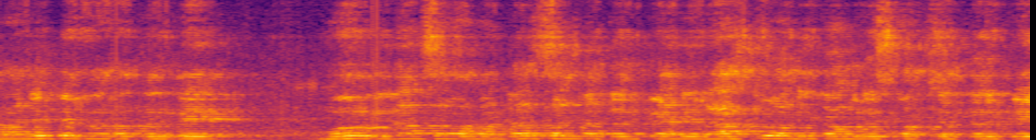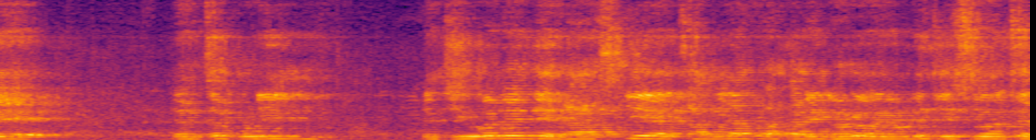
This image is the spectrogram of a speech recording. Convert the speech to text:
मान्य परिवारातर्फे मोहोळ विधानसभा मतदारसंघातर्फे आणि राष्ट्रवादी काँग्रेस पक्षातर्फे त्यांचं पुढील जीवन आहे ते राजकीय चांगल्या प्रकारे घडो एवढीच ईश्वरची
